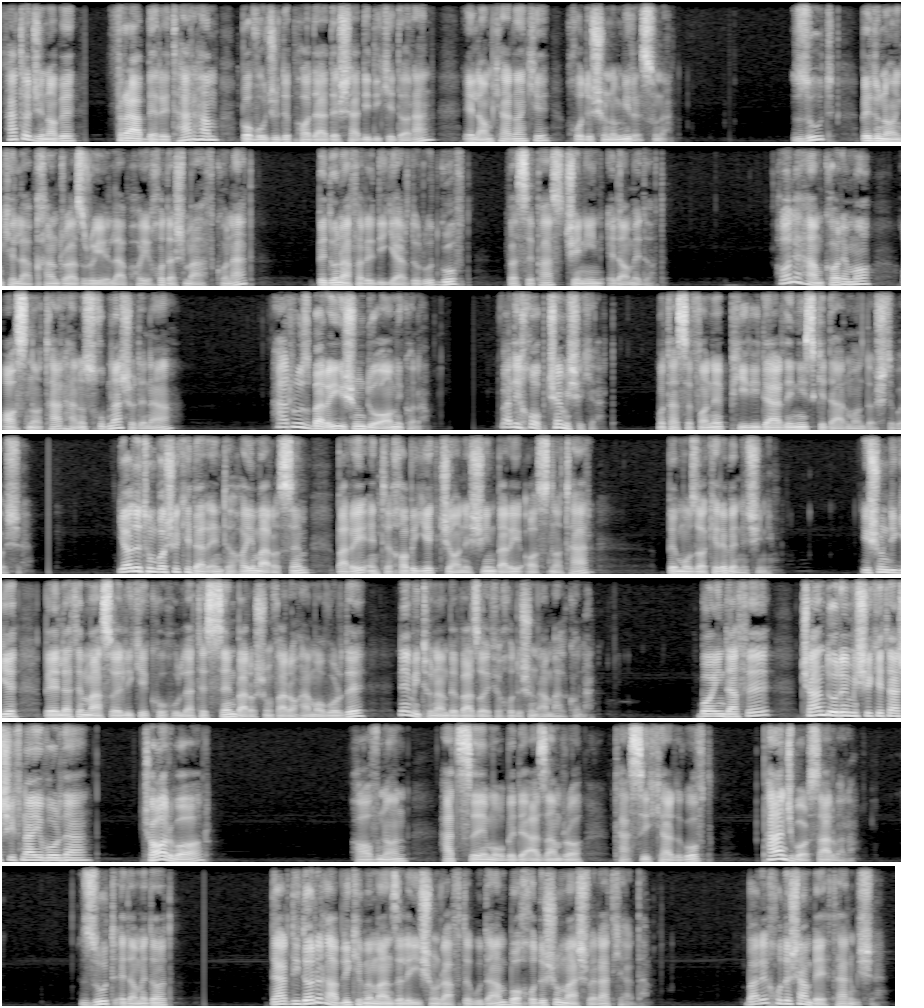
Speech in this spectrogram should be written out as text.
حتی جناب فرابرتر هم با وجود پادرد شدیدی که دارن اعلام کردند که خودشونو میرسونن. زود بدون آنکه لبخند را از روی لبهای خودش محو کند به دو نفر دیگر درود گفت و سپس چنین ادامه داد حال همکار ما آسناتر هنوز خوب نشده نه؟ هر روز برای ایشون دعا می‌کنم ولی خب چه میشه کرد؟ متاسفانه پیری دردی نیست که درمان داشته باشه یادتون باشه که در انتهای مراسم برای انتخاب یک جانشین برای آسناتر به مذاکره بنشینیم ایشون دیگه به علت مسائلی که کهولت سن براشون فراهم آورده نمی‌تونن به وظایف خودشون عمل کنن. با این دفعه چند دوره میشه که تشریف نیاوردن؟ چهار بار؟ هاونان حدس معبد اعظم را تصحیح کرد و گفت پنج بار سرورم. زود ادامه داد در دیدار قبلی که به منزل ایشون رفته بودم با خودشون مشورت کردم. برای خودشم بهتر میشه.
